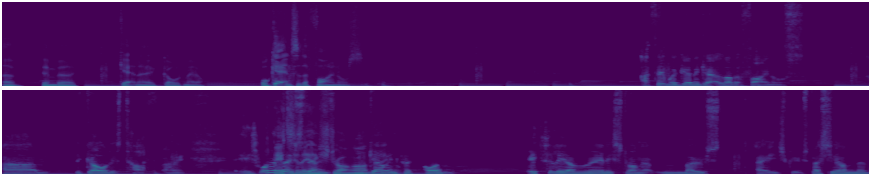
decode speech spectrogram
of Fimba getting a gold medal or getting to the finals? I think we're going to get a lot of finals. Um, the gold is tough. I mean, it's one of those things. Italy are strong, you aren't go they? into tournament- Italy are really strong at most age group, especially on the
